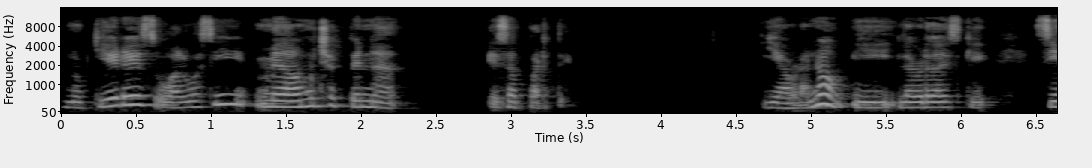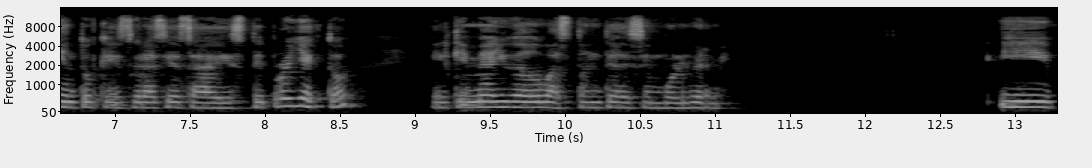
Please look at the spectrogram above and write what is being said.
¿no quieres? o algo así, me daba mucha pena esa parte. Y ahora no, y la verdad es que siento que es gracias a este proyecto el que me ha ayudado bastante a desenvolverme. Y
